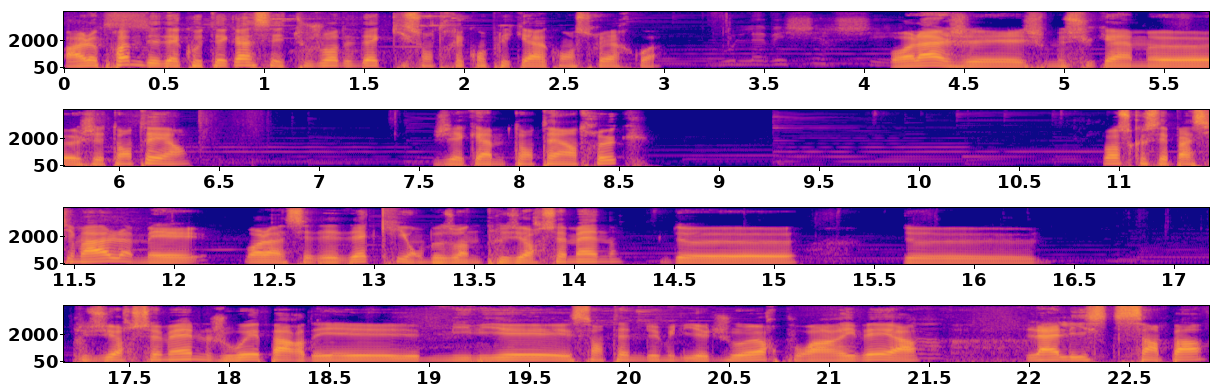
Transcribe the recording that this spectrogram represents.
Ah, le problème des decks OTK, c'est toujours des decks qui sont très compliqués à construire, quoi. Voilà, j'ai- je me suis quand même... euh, j'ai tenté, hein. J'ai quand même tenté un truc. Je pense que c'est pas si mal, mais voilà, c'est des decks qui ont besoin de plusieurs semaines de, de, plusieurs semaines, joué par des milliers et centaines de milliers de joueurs pour arriver à la liste sympa.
